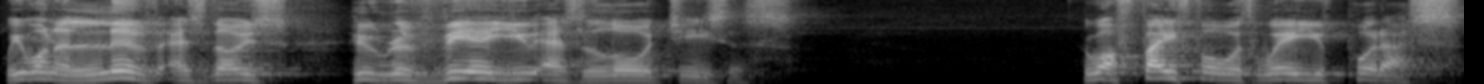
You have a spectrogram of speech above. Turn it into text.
We want to live as those who revere you as Lord Jesus, who are faithful with where you've put us,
